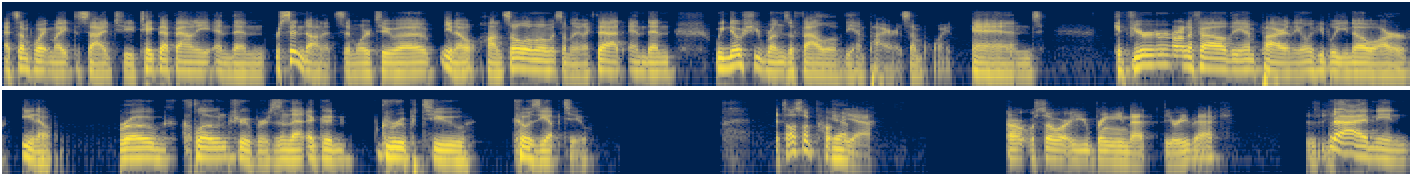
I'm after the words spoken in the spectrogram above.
at some point might decide to take that bounty and then rescind on it, similar to a you know Han Solo moment, something like that. And then we know she runs afoul of the Empire at some point. And if you're on afoul of the Empire and the only people you know are you know rogue clone troopers, isn't that a good group to cozy up to? It's also po- Yeah. yeah. Oh, so are you bringing that theory back? No, I mean,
